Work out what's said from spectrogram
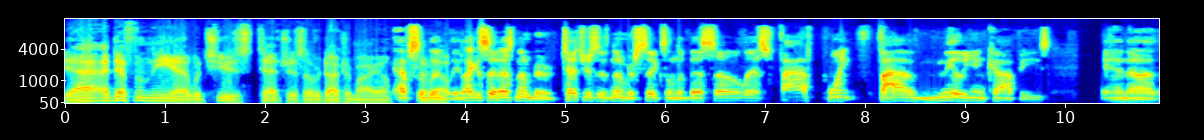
Yeah, I definitely uh, would choose Tetris over Dr. Mario. no. Absolutely. Like I said, that's number Tetris is number six on the bestseller list. Five point five million copies, and uh,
